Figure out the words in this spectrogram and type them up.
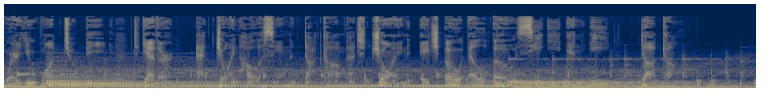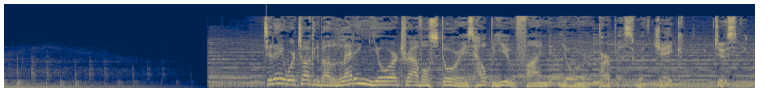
where you want to be together at joinholocene.com. That's join, H O L O C E N E.com. Today, we're talking about letting your travel stories help you find your purpose with Jake Ducey.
